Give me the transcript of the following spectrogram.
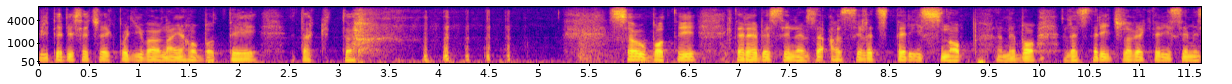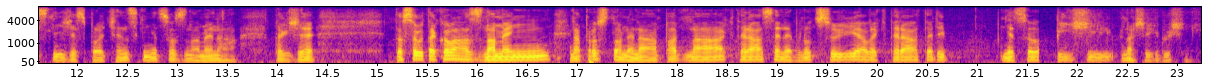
víte, když se člověk podíval na jeho boty, tak to... jsou boty, které by si nevzal asi lecterý snob nebo lecterý člověk, který si myslí, že společensky něco znamená. Takže to jsou taková znamení naprosto nenápadná, která se nevnucují, ale která tedy něco píší v našich duších.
